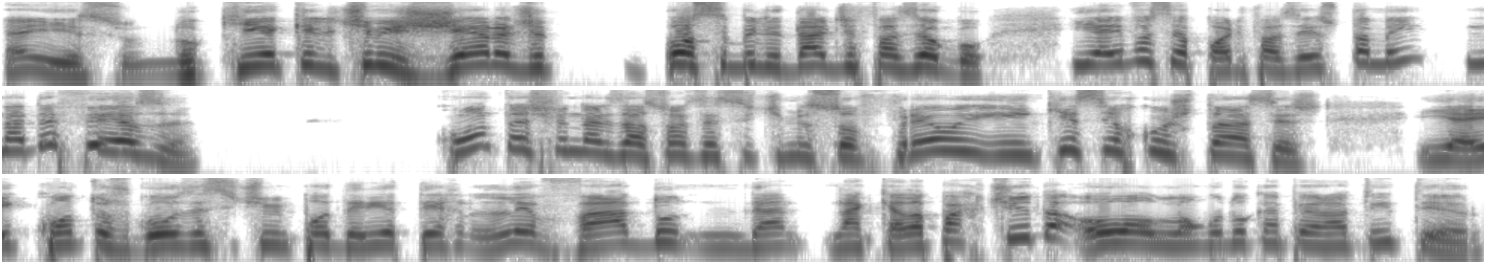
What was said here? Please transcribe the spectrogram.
É isso. Do que aquele time gera de possibilidade de fazer o gol. E aí você pode fazer isso também na defesa. Quantas finalizações esse time sofreu e em que circunstâncias? E aí, quantos gols esse time poderia ter levado na, naquela partida ou ao longo do campeonato inteiro?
